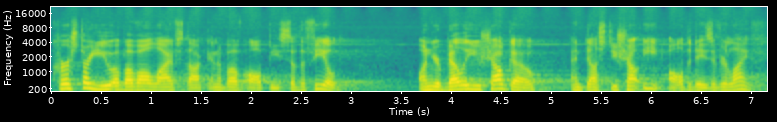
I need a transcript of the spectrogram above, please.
cursed are you above all livestock and above all beasts of the field. On your belly you shall go, and dust you shall eat all the days of your life.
